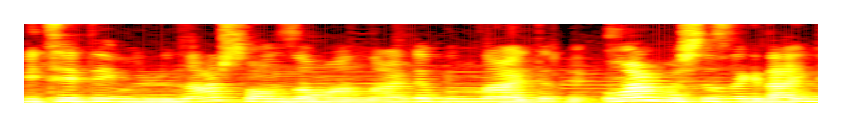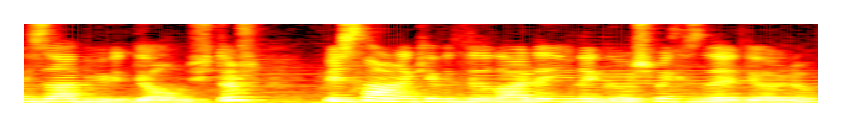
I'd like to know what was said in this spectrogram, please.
Bitirdiğim ürünler son zamanlarda bunlardı. Umarım hoşunuza giden güzel bir video olmuştur. Bir sonraki videolarda yine görüşmek üzere diyorum.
